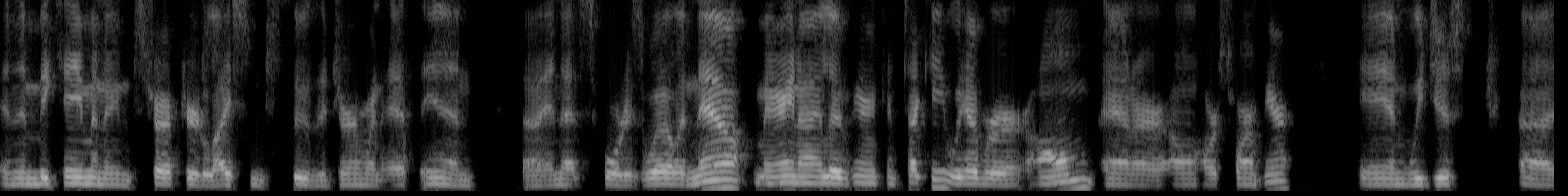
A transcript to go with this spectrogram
And then became an instructor licensed through the German FN uh, in that sport as well. And now Mary and I live here in Kentucky. We have our home and our own horse farm here. And we just, uh,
